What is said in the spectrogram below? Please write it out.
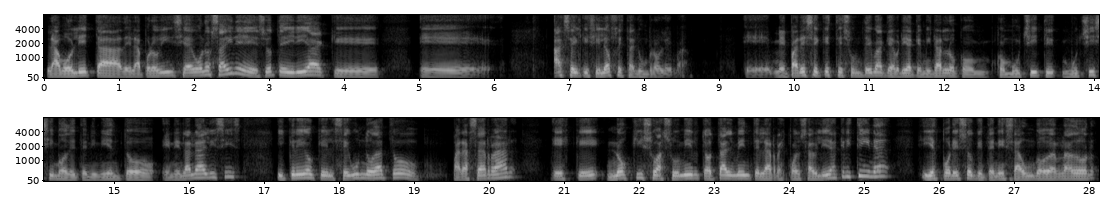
la boleta de la provincia de Buenos Aires, yo te diría que eh, Axel Kicillof está en un problema. Eh, me parece que este es un tema que habría que mirarlo con, muchísimo detenimiento en el análisis y creo que el segundo dato, para cerrar, es que no quiso asumir totalmente la responsabilidad Cristina y es por eso que tenés a un gobernador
